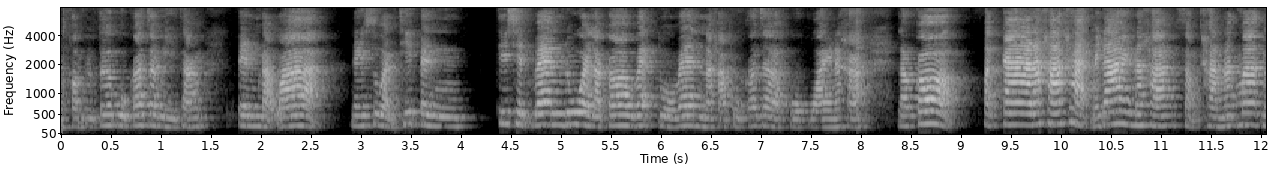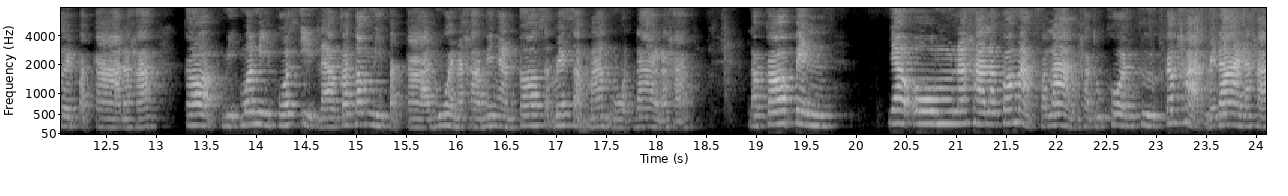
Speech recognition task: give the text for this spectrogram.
ำคอมพิวเตอร์ปูก็จะมีทั้งเป็นแบบว่าในส่วนที่เป็นที่เช็ดแว่นด้วยแล้วก็แวะตัวแว่นนะคะปูก็จะพกไว้นะคะ แล้วก็ปากกานะคะขาดไม่ได้นะคะสำคัญมากๆเลยปากกานะคะ ก็เมื่อมีโพสต์อิทแล้วก็ต้องมีปากกาด้วยนะคะ ไม่งั้นก็ไม่สามารถโน้ตได้นะคะ แล้วก็เป็น ยาอมนะคะ แล้วก็หมากฝรั่งค่ะทุกคนคือก็ขาดไม่ได้นะคะ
